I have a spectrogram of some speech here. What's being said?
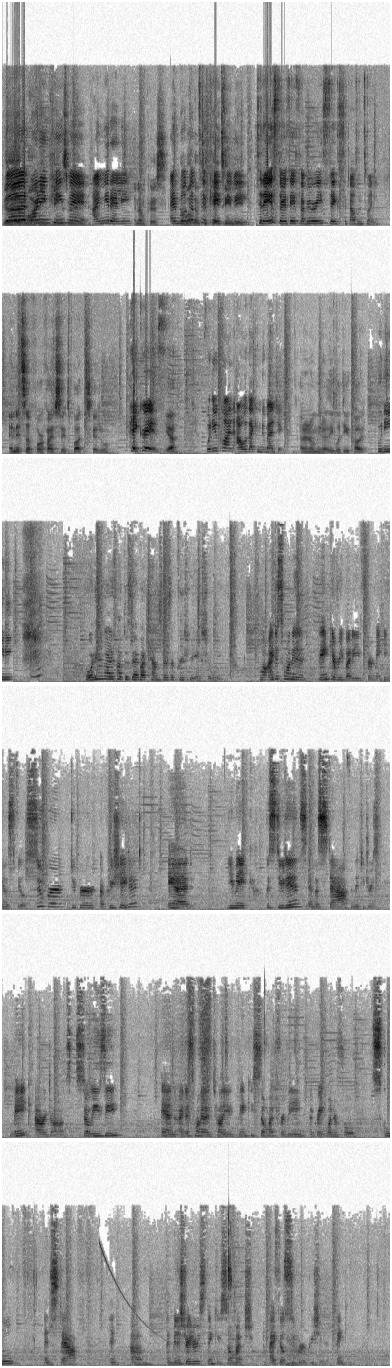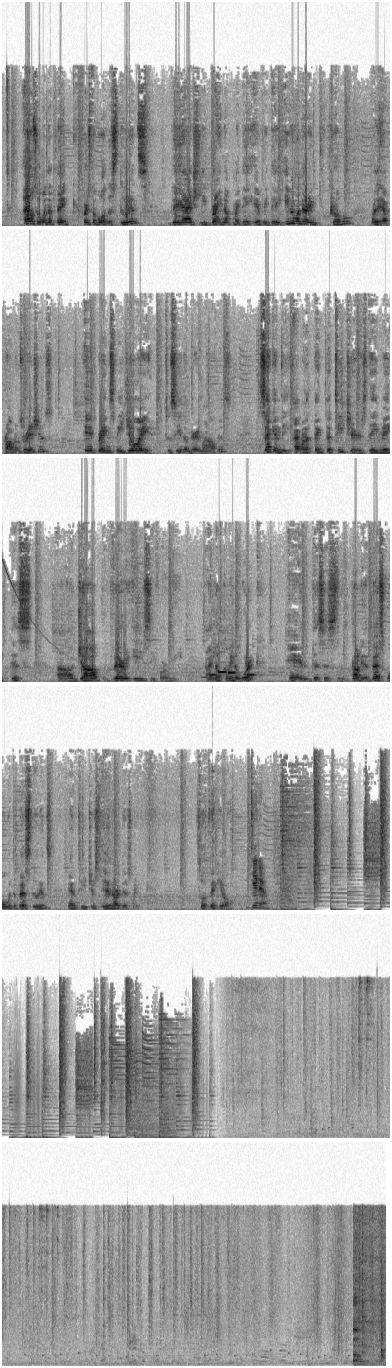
Good, morning, Kingsmen. I'm Mireli. And I'm Chris. And, welcome, to, KTV. Today is Thursday, February 6, 2020. And it's a 456 block schedule. Hey, Chris. Yeah? What do you call an owl that can do magic? I don't know, Mireli. What do you call it? Houdini. What do you guys have to say about Counselor's Appreciation Week? Well, I just want to thank everybody for making us feel super duper appreciated. And you make the students and the staff and the teachers make our jobs so easy. And I just want to tell you thank you so much for being a great, wonderful school and staff and um, administrators. Thank you so much. I feel super appreciated. Thank you. I also want to thank, first of all, the students. They actually brighten up my day every day, even when they're in trouble or they have problems or issues. It brings me joy to see them here in my office. Secondly, I want to thank the teachers. They make this uh, job very easy for me. I love coming to work, and this is probably the best school with the best students and teachers in our district. So thank you all. Ditto. Oh,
